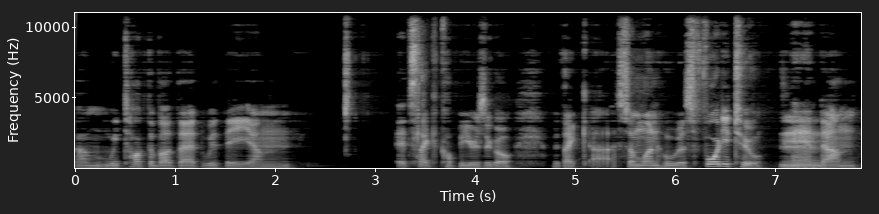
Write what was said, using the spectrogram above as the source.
um, we talked about that with a. Um, it's like a couple years ago with like uh, someone who was 42 and um,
